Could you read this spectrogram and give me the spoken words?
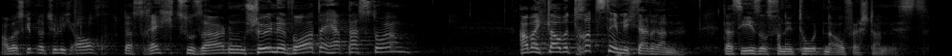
Aber es gibt natürlich auch das Recht zu sagen, schöne Worte, Herr Pastor, aber ich glaube trotzdem nicht daran, dass Jesus von den Toten auferstanden ist.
